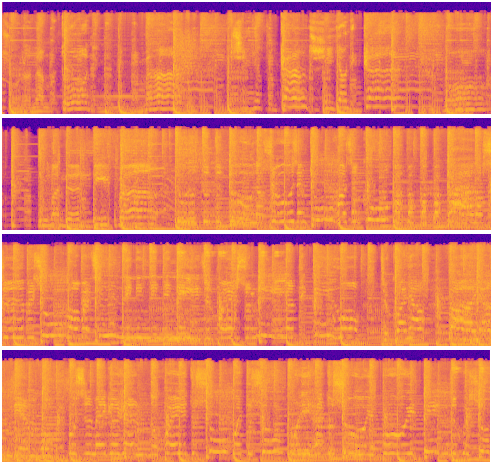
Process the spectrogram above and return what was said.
说了那么多，你能明白吗？不是要反抗，只是要你看我。满的地方。嘟嘟嘟嘟嘟，老鼠想吐，好想哭，啪啪啪啪啪，老师背书好白痴，你你你你你只会说你要顶替我，就快要发扬癫疯。不是每个人都会读书，会读书不厉害读书也不一定就会输。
